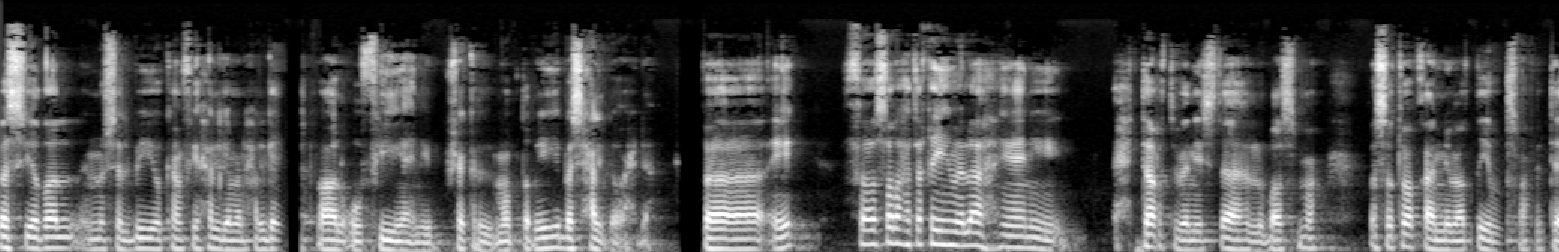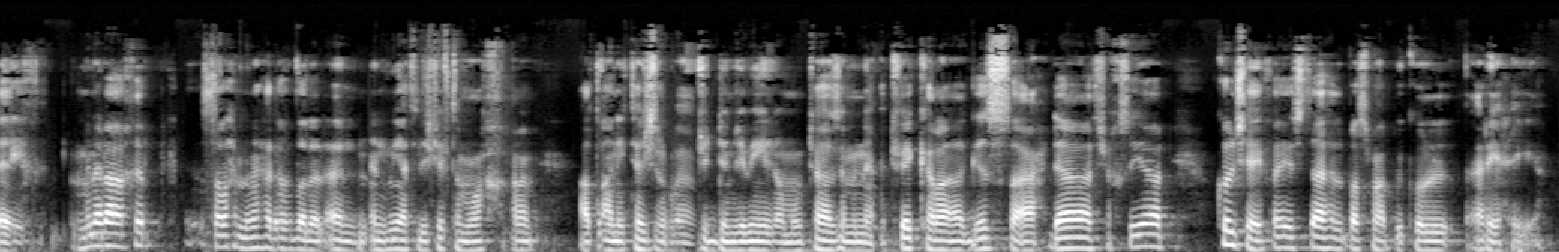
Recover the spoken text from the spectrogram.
بس يظل إنه سلبي وكان في حلقة من الحلقات بالغوا فيه يعني بشكل مو طبيعي بس حلقة واحدة. فا إيه فصراحة تقييمي له يعني احترت بأن يستاهل بصمة بس أتوقع إني بعطيه بصمة في التاريخ. من الآخر صراحة من أحد أفضل الأنميات اللي شفتها مؤخرا أعطاني تجربة جدا جميلة وممتازة من ناحية فكرة قصة أحداث شخصيات كل شيء فيستاهل بصمة بكل أريحية.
